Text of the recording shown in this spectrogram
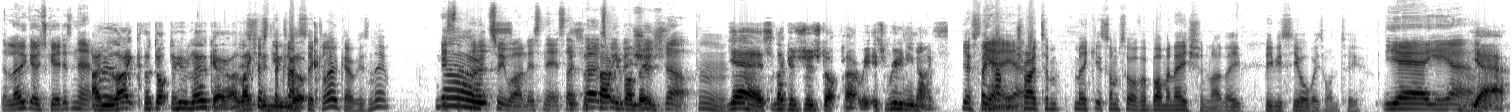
The logo's good, isn't it? I like the Doctor Who logo. I like It's just the the classic look. logo, isn't it? It's No, the it's- Pertwee one, isn't it? It's like it's the Pertwee Pertwee but one, but zhuzhed it's- up. Hmm. Yeah, it's like a zhuzhed up Pertwee. It's really nice. Yes, they Yeah, haven't yeah. tried to make it some sort of abomination like they BBC always want to. Yeah, yeah, yeah. Yeah,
